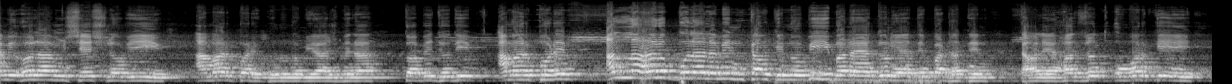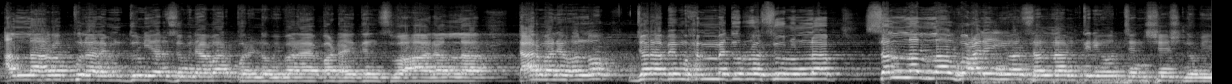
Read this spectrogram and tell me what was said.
আমি হলাম শেষ নবী, আমার পরে কোন নবী আসবে না। তবে যদি আমার পরে আল্লাহ রব্বুল আলামিন কাউকে নবী বানায় দুনিয়াতে পাঠাতেন, তাহলে হযরত ওমরকে আল্লাহ রব্বুল আলামিন দুনিয়ার জমিনে আমার পরে নবী বানায় পাঠাইতেন, সুবহানাল্লাহ। তার মানে হলো, জনাবে মুহাম্মদুর রাসূলুল্লাহ সাল্লাল্লাহু আলাইহি ওয়াসাল্লাম, তিনি হচ্ছেন শেষ নবী।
